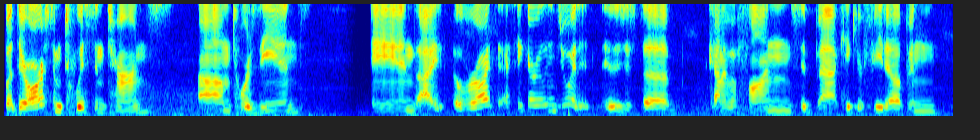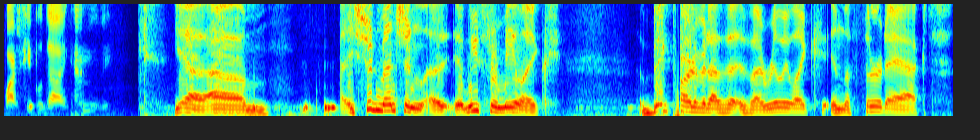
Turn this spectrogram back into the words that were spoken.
but there are some twists and turns um, towards the end. And I overall, I, th- I think I really enjoyed it. It was just a kind of a fun sit back, kick your feet up, and watch people die kind of movie. Yeah, um, I should mention, uh, at least for me, like a big part of it is, is I really like in the third act.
